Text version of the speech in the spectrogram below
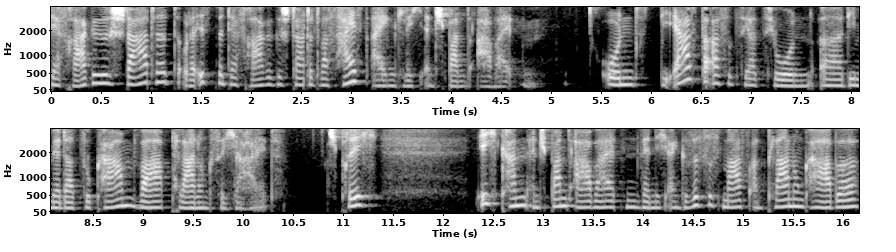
der Frage gestartet oder ist mit der Frage gestartet, was heißt eigentlich entspannt arbeiten? Und die erste Assoziation, äh, die mir dazu kam, war Planungssicherheit. Sprich, ich kann entspannt arbeiten, wenn ich ein gewisses Maß an Planung habe,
